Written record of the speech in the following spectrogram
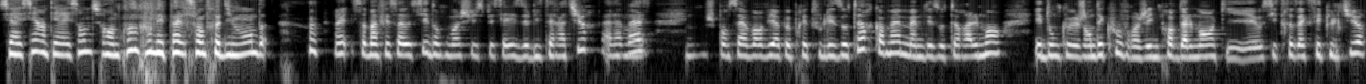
C'est assez intéressant de se rendre compte qu'on n'est pas le centre du monde. oui, ça m'a fait ça aussi. Donc moi, je suis spécialiste de littérature à la base. Je pensais avoir vu à peu près tous les auteurs quand même, même des auteurs allemands. Et donc euh, j'en découvre. J'ai une prof d'allemand qui est aussi très axée culture.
